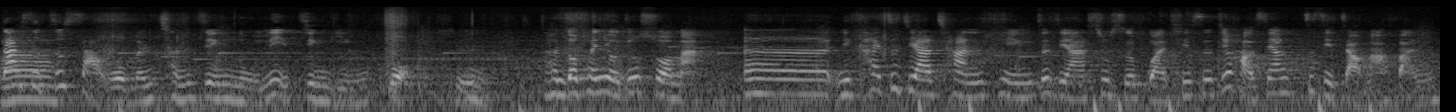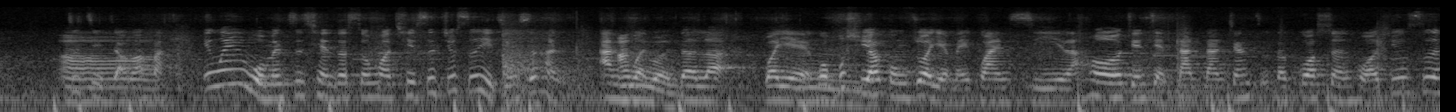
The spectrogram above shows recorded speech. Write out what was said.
但是至少我们曾经努力经营过。嗯，很多朋友就说嘛，呃，你开这家餐厅、这家素食馆，其实就好像自己找麻烦，自己找麻烦。Uh, 因为我们之前的生活其实就是已经是很安稳的了，我也、嗯、我不需要工作也没关系，然后简简单单这样子的过生活，就是。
